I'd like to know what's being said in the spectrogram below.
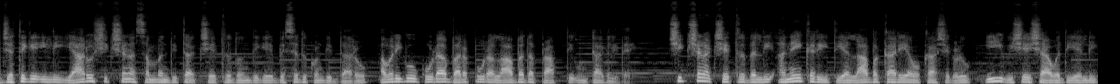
ಜತೆಗೆ ಇಲ್ಲಿ ಯಾರು ಶಿಕ್ಷಣ ಸಂಬಂಧಿತ ಕ್ಷೇತ್ರದೊಂದಿಗೆ ಬೆಸೆದುಕೊಂಡಿದ್ದಾರೋ ಅವರಿಗೂ ಕೂಡ ಭರಪೂರ ಲಾಭದ ಪ್ರಾಪ್ತಿ ಉಂಟಾಗಲಿದೆ. ಶಿಕ್ಷಣ ಕ್ಷೇತ್ರದಲ್ಲಿ ಅನೇಕ ರೀತಿಯ ಲಾಭಕಾರಿ ಅವಕಾಶಗಳು ಈ ವಿಶೇಷ ಅವಧಿಯಲ್ಲಿ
